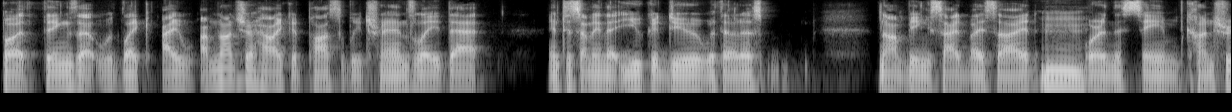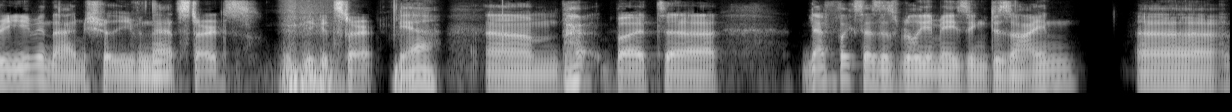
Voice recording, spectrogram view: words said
but things that would like I I'm not sure how I could possibly translate that into something that you could do without us not being side by side mm. or in the same country even that i'm sure even that starts be a good start yeah um but, but uh netflix has this really amazing design uh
